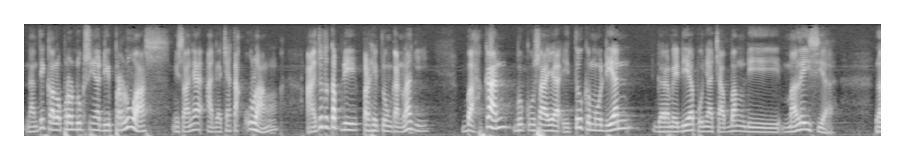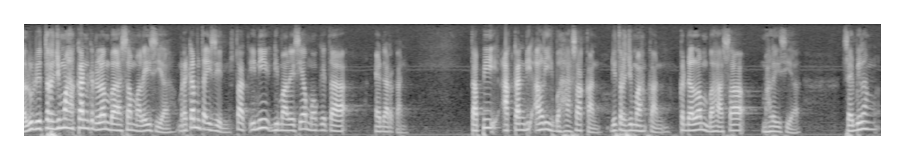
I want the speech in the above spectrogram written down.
nanti kalau produksinya diperluas, misalnya ada cetak ulang, nah itu tetap diperhitungkan lagi. Bahkan buku saya itu kemudian Gramedia punya cabang di Malaysia. Lalu diterjemahkan ke dalam bahasa Malaysia. Mereka minta izin, Ustaz, ini di Malaysia mau kita edarkan. Tapi akan dialih bahasakan, diterjemahkan ke dalam bahasa Malaysia. Saya bilang,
